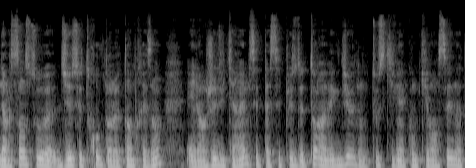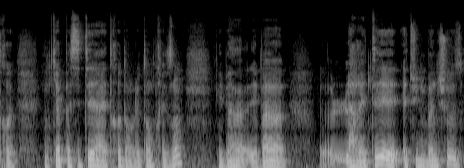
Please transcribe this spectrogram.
dans le sens où euh, Dieu se trouve dans le temps présent et l'enjeu du carême, c'est de passer plus de temps avec Dieu. Donc tout ce qui vient concurrencer notre, capacité à être dans le temps présent, et eh ben, et eh ben, l'arrêter est une bonne chose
